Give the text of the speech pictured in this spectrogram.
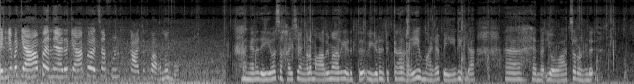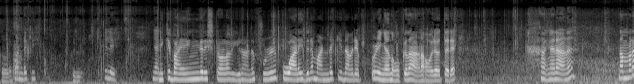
എനിക്കിപ്പോൾ ക്യാപ്പായിരുന്നു ഞാൻ ക്യാപ്പ് വെച്ചാൽ ഫുൾ കാറ്റത്ത് പറന്നു പോകും അങ്ങനെ ദൈവം സഹായിച്ച് ഞങ്ങൾ മാറി മാറി എടുത്ത് വീട് എടുക്കാറായി. മഴ പെയ്തില്ല. എന്താ യോ വാച്ചറുണ്ട് എവിടെ മണ്ടയ്ക്ക്? ഇല്ല. ഇല്ലേ? എനിക്ക് ഭയങ്കര ഇഷ്ടമുള്ള വീടാണ്. ഫുൾ പൂവാണ്. ഇതിന്റെ മണ്ടയ്ക്ക് ഇന്ന് അവരെപ്പോഴും ഇങ്ങനെ നോക്കുന്നതാണ് ഓരോരുത്തരെ. അങ്ങനാണ്. നമ്മുടെ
